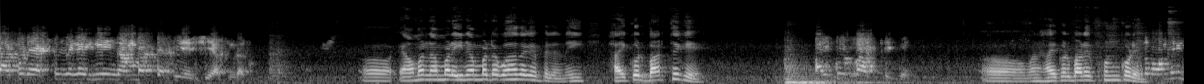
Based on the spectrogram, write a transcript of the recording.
তারপরে একটা জায়গায় গিয়ে নাম্বারটা পেয়েছি আপনার। আমার নাম্বার এই নাম্বারটা কোথা থেকে পেলেন? এই হাইকোর্ট বার থেকে? হাইকোর্ট বার থেকে। ও মানে হাইকোর্ট বারে ফোন করে? অনেক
